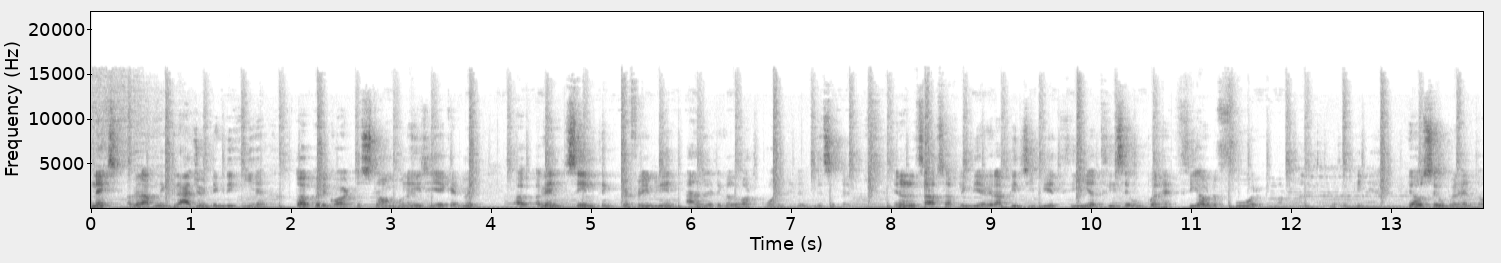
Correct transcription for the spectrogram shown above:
next अगर आपने ग्रेजुएट डिग्री की है तो आपका रिकॉर्ड तो स्ट्रॉन्ग होना ही चाहिए academic again same thing preferably in analytical और क्वांटिटेटिव डिसिप्लिन इन्होंने साफ़ साफ़ लिख दिया, अगर आपकी जीपीए थ्री या थ्री से ऊपर है थ्री आउट ऑफ़ फोर मतलब कि या उससे ऊपर है तो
